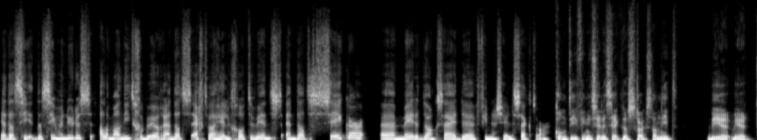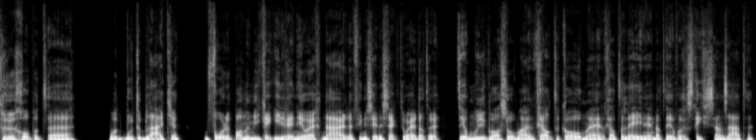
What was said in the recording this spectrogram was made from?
Ja, dat, zie, dat zien we nu dus allemaal niet gebeuren. En dat is echt wel een hele grote winst. En dat is zeker uh, mede dankzij de financiële sector. Komt die financiële sector straks dan niet weer, weer terug op het, uh, op het boeteblaadje? Voor de pandemie keek iedereen heel erg naar de financiële sector. Hè, dat er, het heel moeilijk was om aan geld te komen en geld te lenen. En dat er heel veel restricties aan zaten.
